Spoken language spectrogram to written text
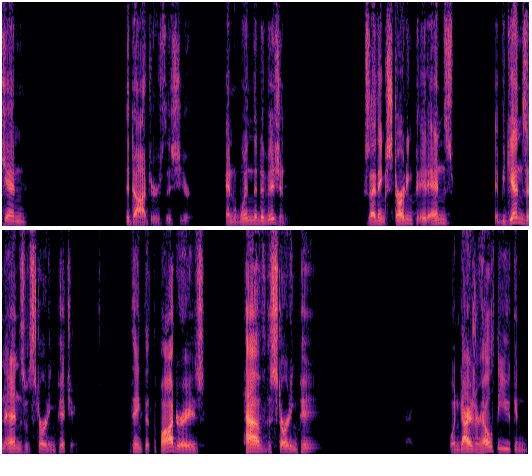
can the Dodgers this year and win the division. Because I think starting it ends it begins and ends with starting pitching. I think that the Padres have the starting pitch. When guys are healthy, you can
